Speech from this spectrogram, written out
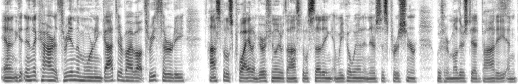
and getting in the car at three in the morning, got there by about 3.30, Hospital's quiet. I'm very familiar with the hospital setting, and we go in, and there's this parishioner with her mother's dead body, and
